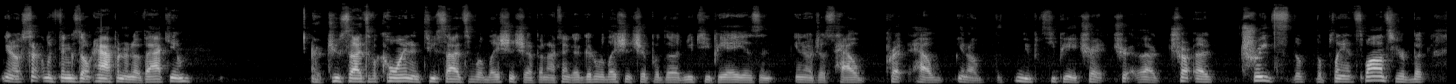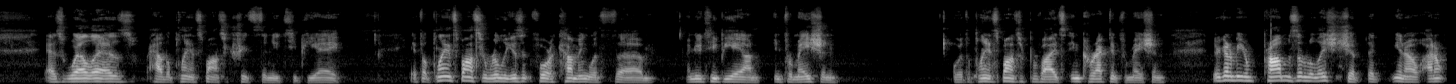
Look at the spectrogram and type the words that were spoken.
you know, certainly things don't happen in a vacuum are two sides of a coin and two sides of a relationship. And I think a good relationship with a new TPA isn't, you know, just how pre- how you know the new TPA tra- tra- uh, tra- uh, treats the, the plan sponsor, but as well as how the plant sponsor treats the new TPA. If a plan sponsor really isn't forthcoming with um, a new TPA on information, or the plan sponsor provides incorrect information, there are going to be problems in the relationship that you know I don't.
